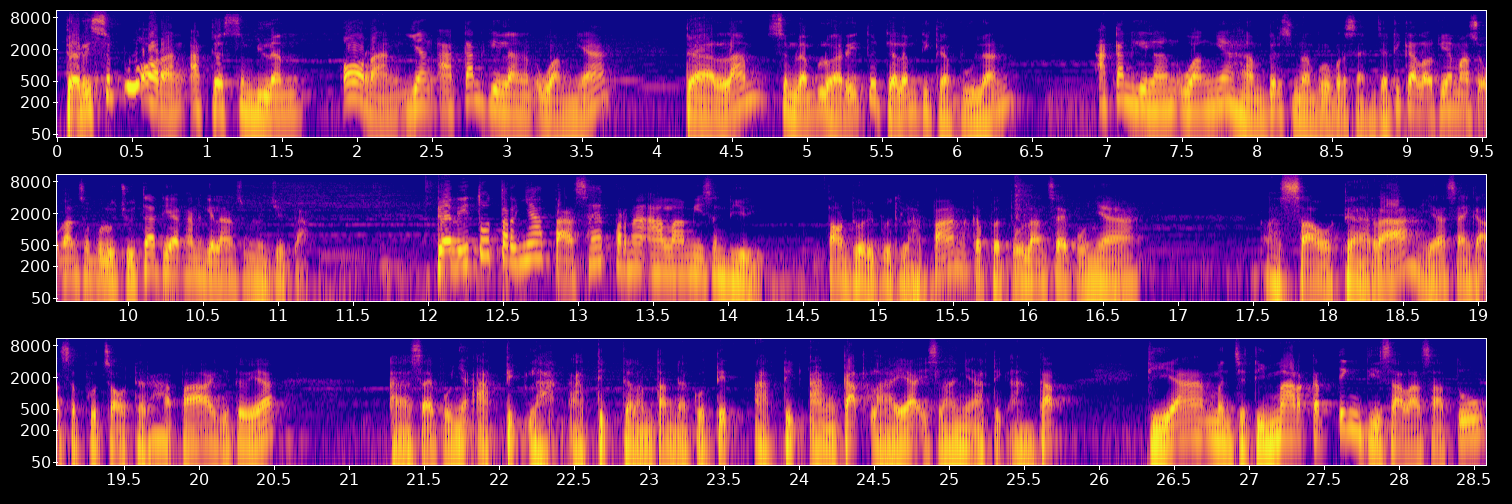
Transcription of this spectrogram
dari 10 orang ada 9 orang yang akan kehilangan uangnya dalam 90 hari itu dalam 3 bulan akan kehilangan uangnya hampir 90%. Jadi kalau dia masukkan 10 juta, dia akan kehilangan 10 juta. Dan itu ternyata saya pernah alami sendiri. Tahun 2008, kebetulan saya punya uh, saudara, ya saya nggak sebut saudara apa gitu ya. Uh, saya punya adik lah, adik dalam tanda kutip, adik angkat lah ya, istilahnya adik angkat. Dia menjadi marketing di salah satu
